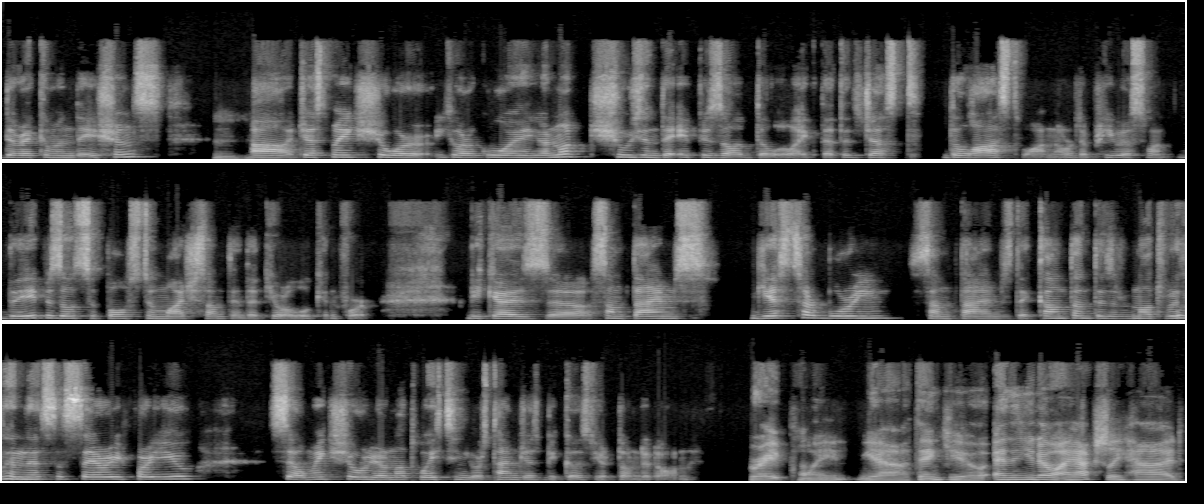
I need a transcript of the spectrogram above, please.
the recommendations. Mm-hmm. Uh, just make sure you're going, you're not choosing the episode the, like that it's just the last one or the previous one. The episode's supposed to match something that you're looking for because uh, sometimes guests are boring sometimes the content is not really necessary for you. So make sure you're not wasting your time just because you're turned it on. Great point. Yeah thank you. And you know i actually had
